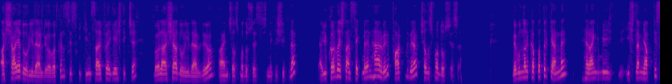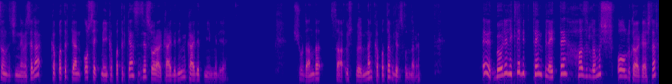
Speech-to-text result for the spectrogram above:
aşağıya doğru ilerliyor bakın. Siz ikinci sayfaya geçtikçe böyle aşağı doğru ilerliyor. Aynı çalışma dosyası içindeki sheetler. Yani yukarıda açılan sekmelerin her biri farklı birer çalışma dosyası. Ve bunları kapatırken de herhangi bir işlem yaptıysanız içinde mesela kapatırken o sekmeyi kapatırken size sorar kaydedeyim mi kaydetmeyeyim mi diye. Şuradan da sağ üst bölümden kapatabiliriz bunları. Evet böylelikle bir template'te hazırlamış olduk arkadaşlar.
